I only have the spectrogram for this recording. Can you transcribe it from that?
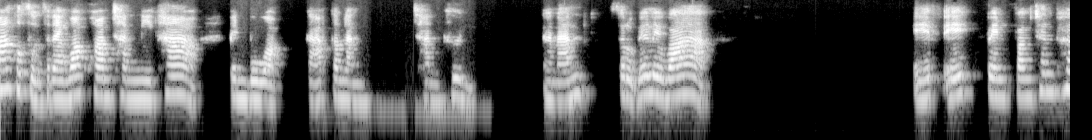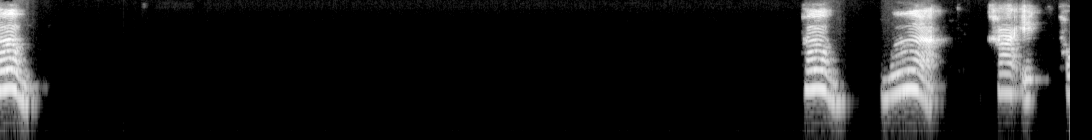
มากกว่าศูนย์แสดงว่าความชันมีค่าเป็นบวกกราฟกำลังชันขึ้น ดังนั้นสรุปได้เลยว่า f(x) เป็นฟังก์ชันเพิ่ม เพิ่มเมื่อค่า x เท่า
